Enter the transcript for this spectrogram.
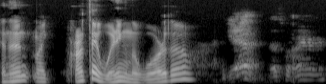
And then like, aren't they winning the war though? Yeah, that's what I heard.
